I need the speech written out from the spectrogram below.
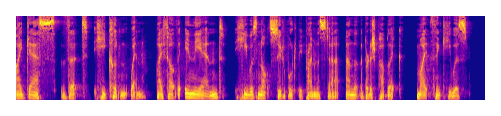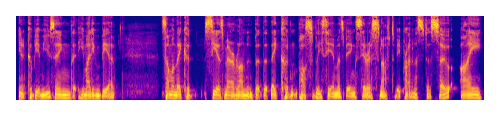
I guess, that he couldn't win. I felt that in the end, he was not suitable to be prime minister and that the British public might think he was, you know, could be amusing, that he might even be a, someone they could see as mayor of London, but that they couldn't possibly see him as being serious enough to be prime minister. So I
